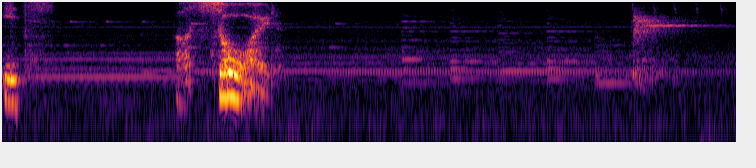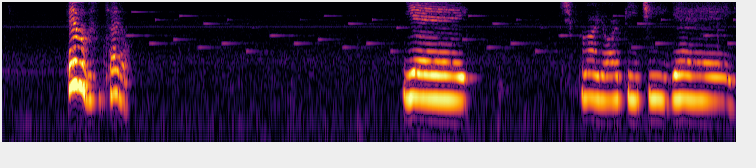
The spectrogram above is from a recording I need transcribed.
It's... A sword. Hey, look, it's the title. Yay. Super Mario RPG, yay.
